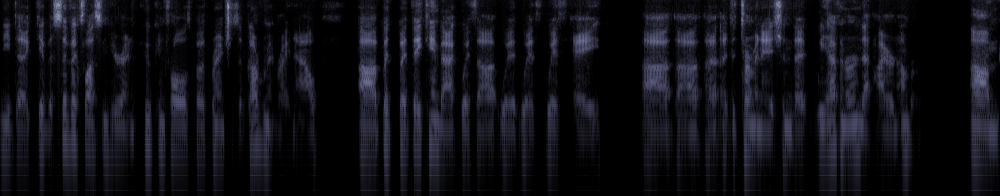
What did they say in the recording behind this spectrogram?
need to give a civics lesson here and who controls both branches of government right now. Uh, but, but they came back with, uh, with, with, with a, uh, uh, a- determination that we haven't earned that higher number. Um,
